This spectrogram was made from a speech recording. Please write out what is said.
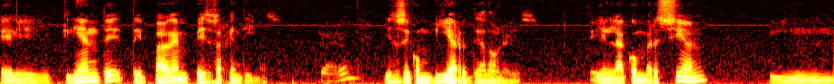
el cliente te paga en pesos argentinos. Claro. Y eso se convierte a dólares. Y en la conversión mm,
